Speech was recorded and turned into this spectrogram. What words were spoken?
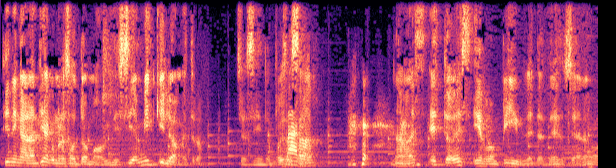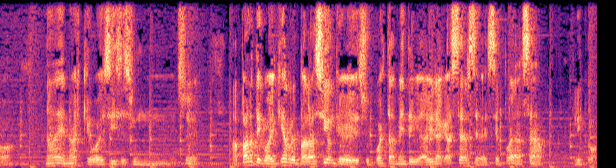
Tienen garantía como los automóviles, 100.000 kilómetros. O sea, si lo puedes hacer. No, esto es irrompible, ¿entendés? O sea, no, no es, no es que vos decís es un, es un- Aparte, cualquier reparación que supuestamente hubiera que hacer, se, se puede hacer, ¿me explico?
